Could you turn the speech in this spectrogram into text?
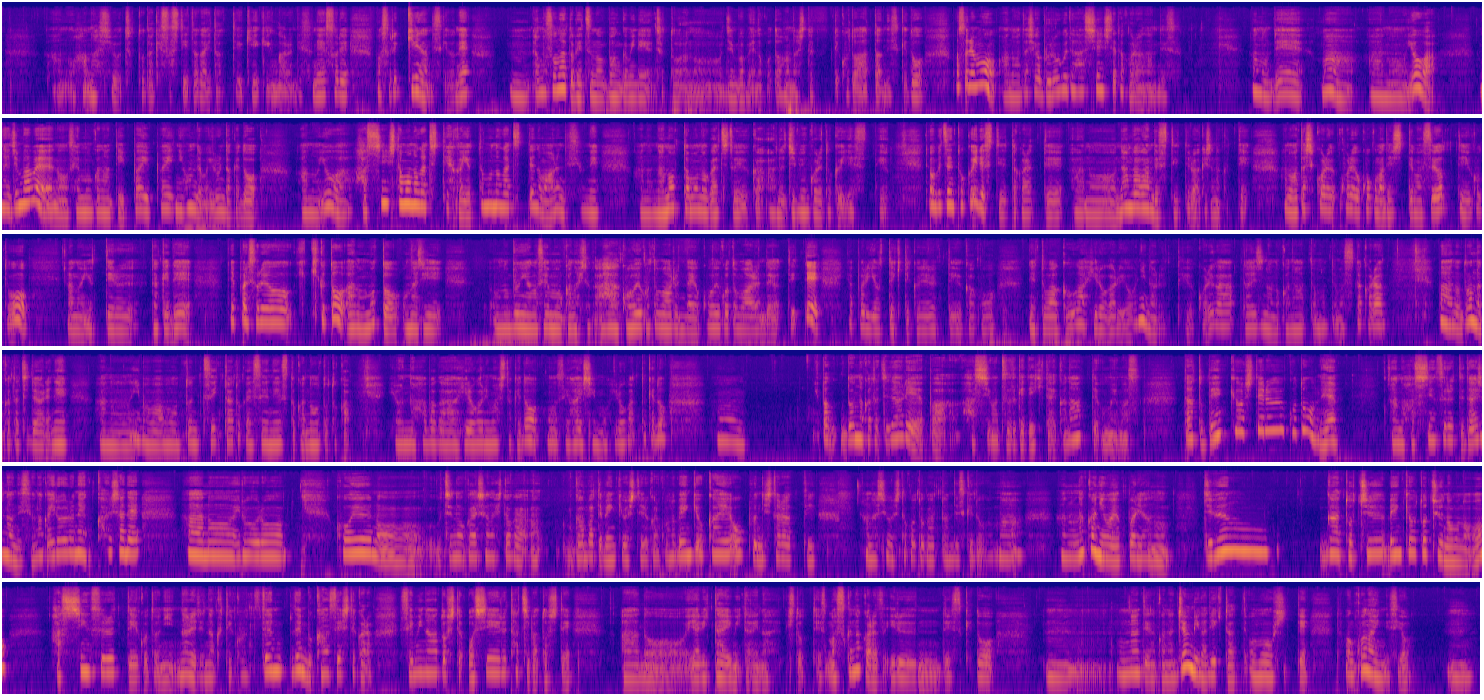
あの話をちょっとだけさせていただいたっていう経験があるんですね。それ、まあ、それっきりなんですけどね。うん、あその後別の番組でちょっとあのジンバブエのことを話したってことはあったんですけど、まあ、それもあの私がブログで発信してたからなんです。なのでまああの要は、ね、ジンバブエの専門家なんていっぱいいっぱい日本でもいるんだけどあの、要は発信した者勝ちっていうか言った者勝ちっていうのもあるんですよね。あの、名乗った者勝ちというか、あの、自分これ得意ですっていう。でも別に得意ですって言ったからって、あの、ナンバーワンですって言ってるわけじゃなくて、あの、私これ、これをここまで知ってますよっていうことを、あの、言ってるだけで、でやっぱりそれを聞くと、あの、もっと同じの分野の専門家の人が、ああ、こういうこともあるんだよ、こういうこともあるんだよって言って、やっぱり寄ってきてくれるっていうか、こう、ネットワークが広がるようになるっていう、これが大事なのかなって思ってます。だから、まあ、あの、どんな形であれね、あの、今は本当に Twitter とか SNS とかノートとか、いろんな幅が広がりましたけど、音声配信も広がったけど、うん、やっぱどんな形であれ、やっぱ発信は続けていきたいかなって思います。で、あと勉強してることをね、あの発信するって大事なんですよ。なんかいろいろね、会社で、あの、いろいろ、こういうのをうちの会社の人が頑張って勉強してるから、この勉強会オープンにしたらって話をしたことがあったんですけど、まあ、あの中にはやっぱりあの、自分が途中、勉強途中のものを発信するっていうことに慣れてなくて、こう全部完成してからセミナーとして教える立場としてあの、やりたいみたいな人って、まあ、少なからずいるんですけど、うん、なんていうのかな、準備ができたって思う日って多分来ないんですよ。うん。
